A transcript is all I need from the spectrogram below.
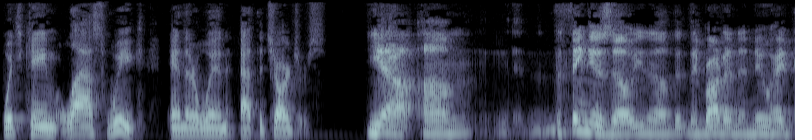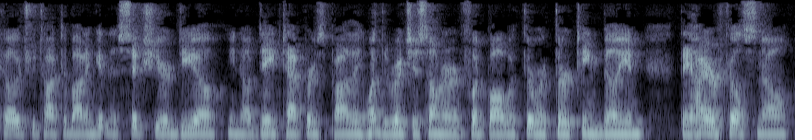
which came last week in their win at the Chargers. Yeah, um, the thing is, though, you know, they brought in a new head coach. We talked about him getting a six-year deal. You know, Dave Tepper's probably one of the richest owner in football with over 13 billion. They hire Phil Snow.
